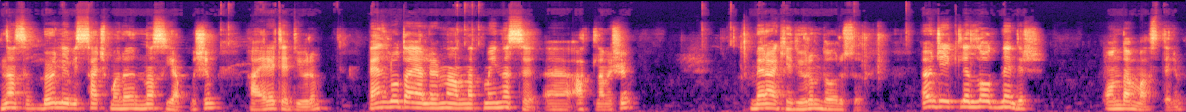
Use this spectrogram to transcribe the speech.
Nasıl, böyle bir saçmalığı nasıl yapmışım hayret ediyorum. Ben load ayarlarını anlatmayı nasıl e, atlamışım? Merak ediyorum doğrusu. Öncelikle load nedir? Ondan bahsedelim.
